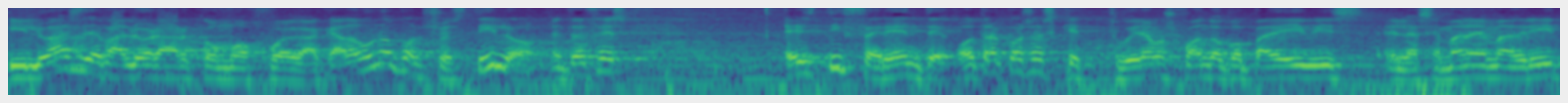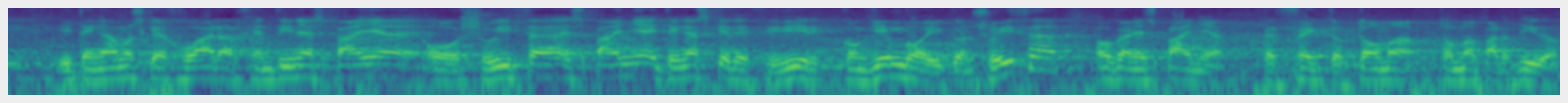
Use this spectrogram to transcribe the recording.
y lo has de valorar cómo juega. Cada uno con su estilo. Entonces, es diferente. Otra cosa es que estuviéramos jugando Copa Davis en la semana de Madrid y tengamos que jugar Argentina-España o Suiza-España y tengas que decidir con quién voy, con Suiza o con España. Perfecto, toma, toma partido.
